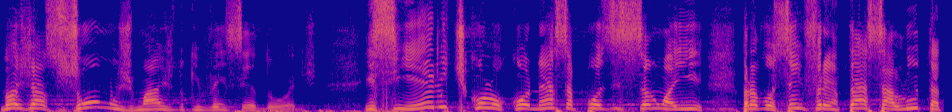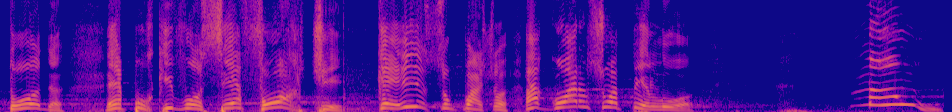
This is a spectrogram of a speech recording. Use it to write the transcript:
Nós já somos mais do que vencedores. E se ele te colocou nessa posição aí para você enfrentar essa luta toda, é porque você é forte. Que isso, pastor? Agora o senhor apelou. Não.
